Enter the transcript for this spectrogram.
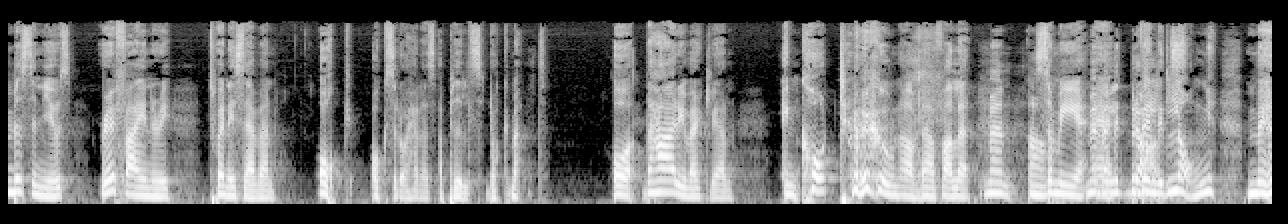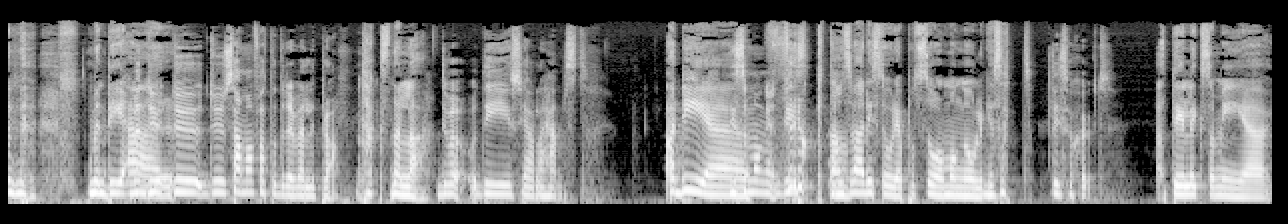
NBC News, Refinery, 27 och också då hennes appealsdokument. Och det här är verkligen en kort version av det här fallet. Men, ja. Som är Men eh, väldigt bra. väldigt lång. Men, men det är... Men du, du, du sammanfattade det väldigt bra. Tack snälla. Det, var, det är ju så jävla hemskt. Ja, det är, Det är så många- det är- fruktansvärd historia på så många olika sätt. Det är så sjukt. Att det liksom är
